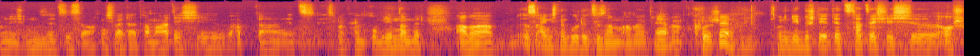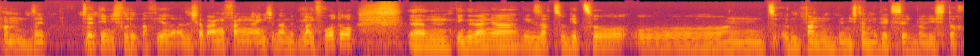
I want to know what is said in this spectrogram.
noch nicht umgesetzt. Ist ja auch nicht weiter dramatisch. Ich habe da jetzt erstmal kein Problem damit. Aber ist eigentlich eine gute Zusammenarbeit. Ja, cool. Schön. Und die besteht jetzt tatsächlich äh, auch schon seit seitdem ich fotografiere. Also ich habe angefangen eigentlich immer mit Manfrotto. Ähm, die gehören ja, wie gesagt, zu Gizzo. Und irgendwann bin ich dann gewechselt, weil ich doch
